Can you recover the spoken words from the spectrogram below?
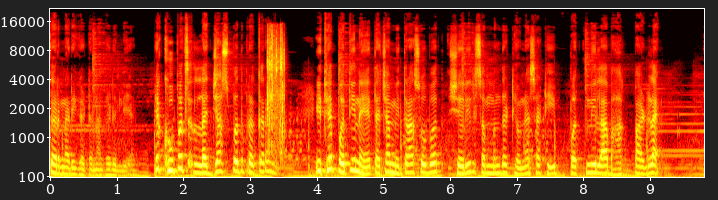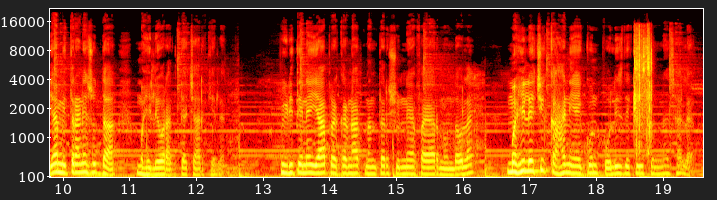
करणारी घटना घडली आहे. हे खूपच लज्जास्पद प्रकरण आहे. इथे पतीने त्याच्या मित्रासोबत शरीर संबंध ठेवण्यासाठी पत्नीला भाग पाडलाय. या मित्राने सुद्धा महिलेवर अत्याचार केलाय. पीडितेने या प्रकरणात नंतर शून्य एफ आय आर नोंदवलाय. महिलेची कहाणी ऐकून पोलीस देखील शून्य झालाय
